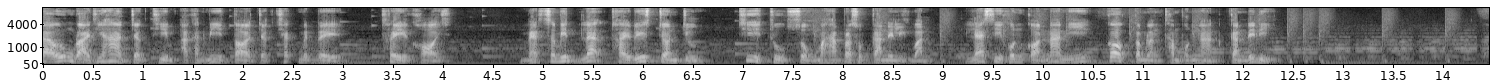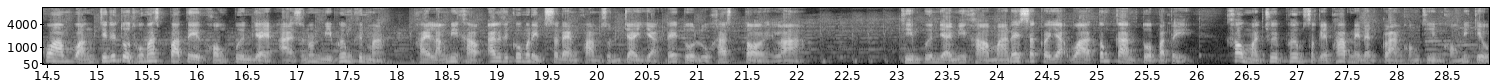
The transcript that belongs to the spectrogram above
ดาวรุ่งรายที่ 5 จากทีมอะคาเดมีต่อจากแช็กเมดเรย์เทรคอยส์ แมตต์สมิธและไทริสจอห์นจูที่ถูกส่งมาหาประสบการณ์ในลีกวัน และ 4 คนก่อนหน้านี้ก็กำลังทำผลงานกันได้ดี ความหวังจะได้ตัวโทมัสปาเต้ของปืนใหญ่อาร์เซนอลมีเพิ่มขึ้นมา ภายหลังมีข่าวแอตเลติโกมาริดแสดงความสนใจอยากได้ตัวลูคัสตอเรล่า ทีมปืนใหญ่มีข่าวมาได้สักระยะว่าต้องการตัวปาเต้เข้ามาช่วยเพิ่มศักยภาพในแดนกลางของทีมของมิเกล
